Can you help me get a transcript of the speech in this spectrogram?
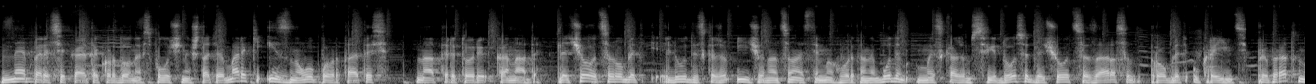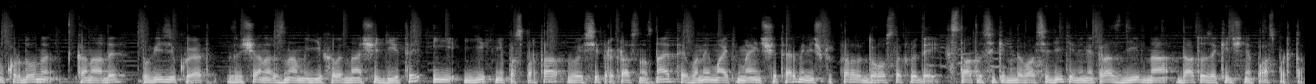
не пересікаєте кордони Сполучених Штатів Америки і знову повертаєтесь на територію Канади. Для чого це роблять люди, скажімо, іншої національності, ми говорити не будемо. Ми скажемо свій досвід, для чого це зараз роблять українці. При перетину кордону Канади по візі КУЕТ, звичайно, з нами їхали наші діти, і їхні паспорта, ви всі прекрасно знаєте, вони мають менший термін, ніж паспорти дорослих людей. Статус, який надавався дітям, він якраз дів на дату закінчення паспорта.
